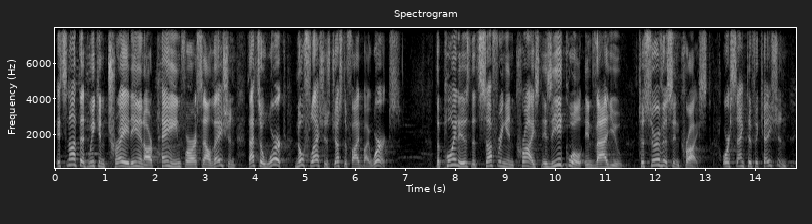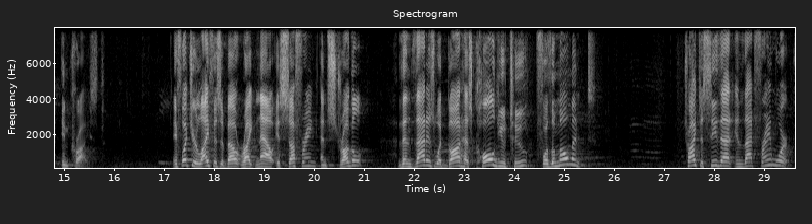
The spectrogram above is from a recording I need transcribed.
It's not that we can trade in our pain for our salvation. That's a work. No flesh is justified by works. The point is that suffering in Christ is equal in value to service in Christ or sanctification in Christ. If what your life is about right now is suffering and struggle, then that is what God has called you to for the moment. Try to see that in that framework.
